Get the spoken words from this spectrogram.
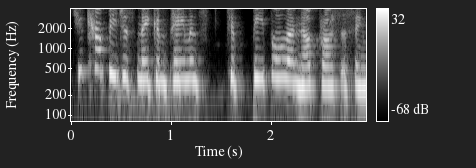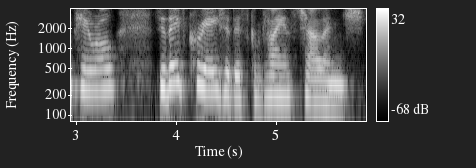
you can't be just making payments to people and not processing payroll. So they've created this compliance challenge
